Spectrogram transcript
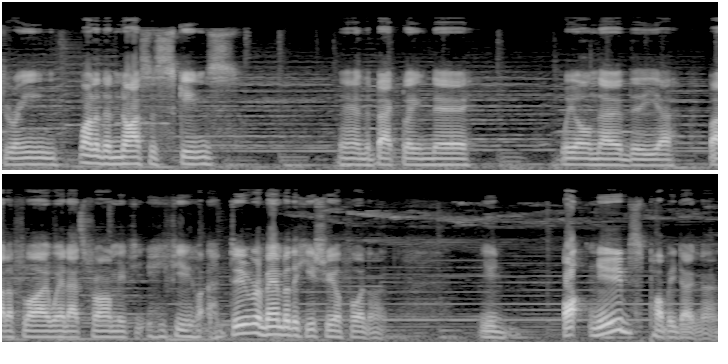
Dream, one of the nicest skins. And the back bling there. We all know the uh, butterfly, where that's from. If you, if you do remember the history of Fortnite. You bot noobs probably don't know.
